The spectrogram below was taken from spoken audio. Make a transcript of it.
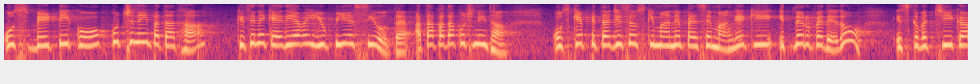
उस बेटी को कुछ नहीं पता था। किसी ने कह दिया, भाई यूपीएससी होता है। अता पता कुछ नहीं था। उसके पिताजी से उसकी माँ ने पैसे मांगे कि इतने रुपए दे दो, इसका बच्ची का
